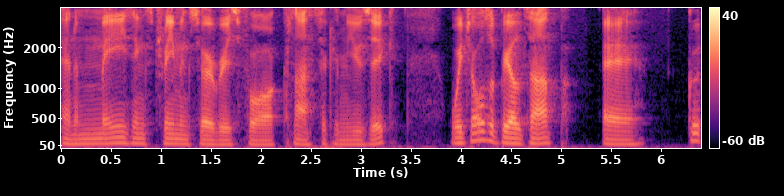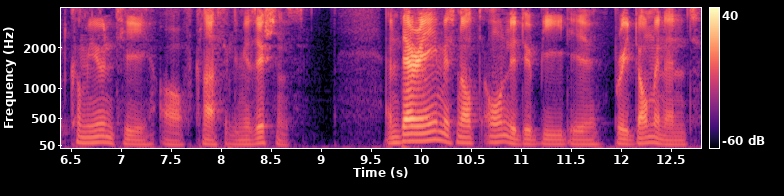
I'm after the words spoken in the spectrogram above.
an amazing streaming service for classical music, which also builds up a good community of classical musicians. And their aim is not only to be the predominant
